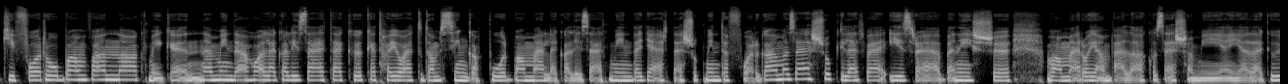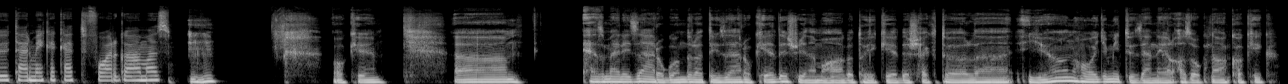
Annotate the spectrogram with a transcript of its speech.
kiforróban vannak, még nem mindenhol legalizálták őket, ha jól tudom, Szingapurban már legalizált mind a gyártásuk, mind a forgalmazásuk, illetve Izraelben is van már olyan vállalkozás, ami ilyen jellegű termékeket forgalmaz. Uh-huh. Oké. Okay. Ez már egy záró gondolat, egy záró kérdés, ugye nem a hallgatói kérdésektől jön, hogy mit üzennél azoknak, akik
